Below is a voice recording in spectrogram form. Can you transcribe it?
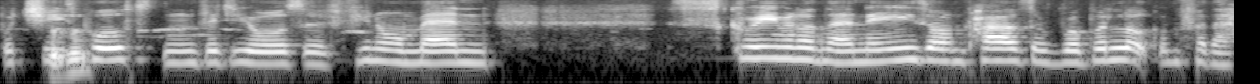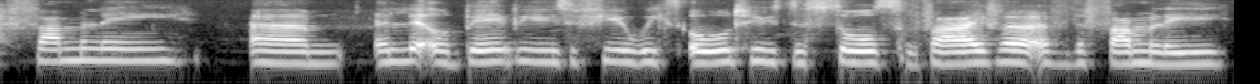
But she's mm-hmm. posting videos of you know men screaming on their knees on piles of rubber looking for their family. Um, a little baby who's a few weeks old, who's the sole survivor of the family.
